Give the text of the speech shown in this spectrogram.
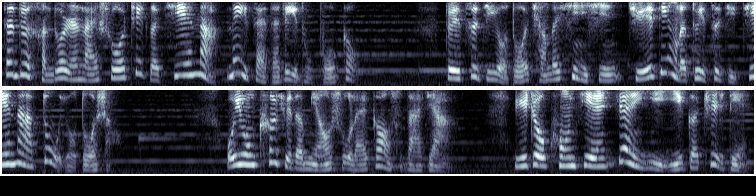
但对很多人来说，这个接纳内在的力度不够。对自己有多强的信心，决定了对自己接纳度有多少。我用科学的描述来告诉大家：宇宙空间任意一个质点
